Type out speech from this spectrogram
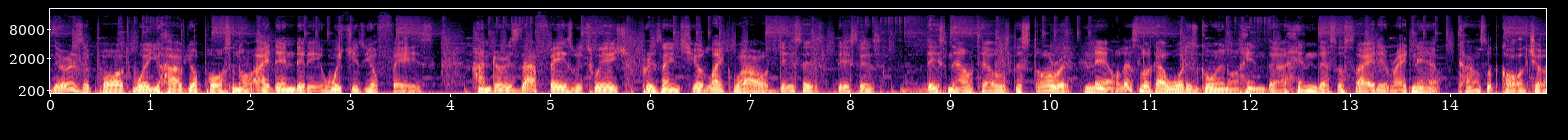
There is a part where you have your personal identity, which is your face, and there is that phase with which presents you like wow this is this is this now tells the story. Now let's look at what is going on in the in the society right now. Cancel culture.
